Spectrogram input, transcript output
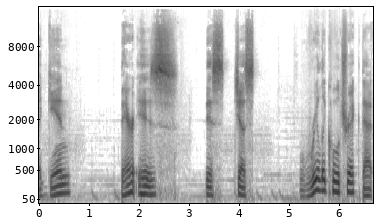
Again, there is this just really cool trick that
